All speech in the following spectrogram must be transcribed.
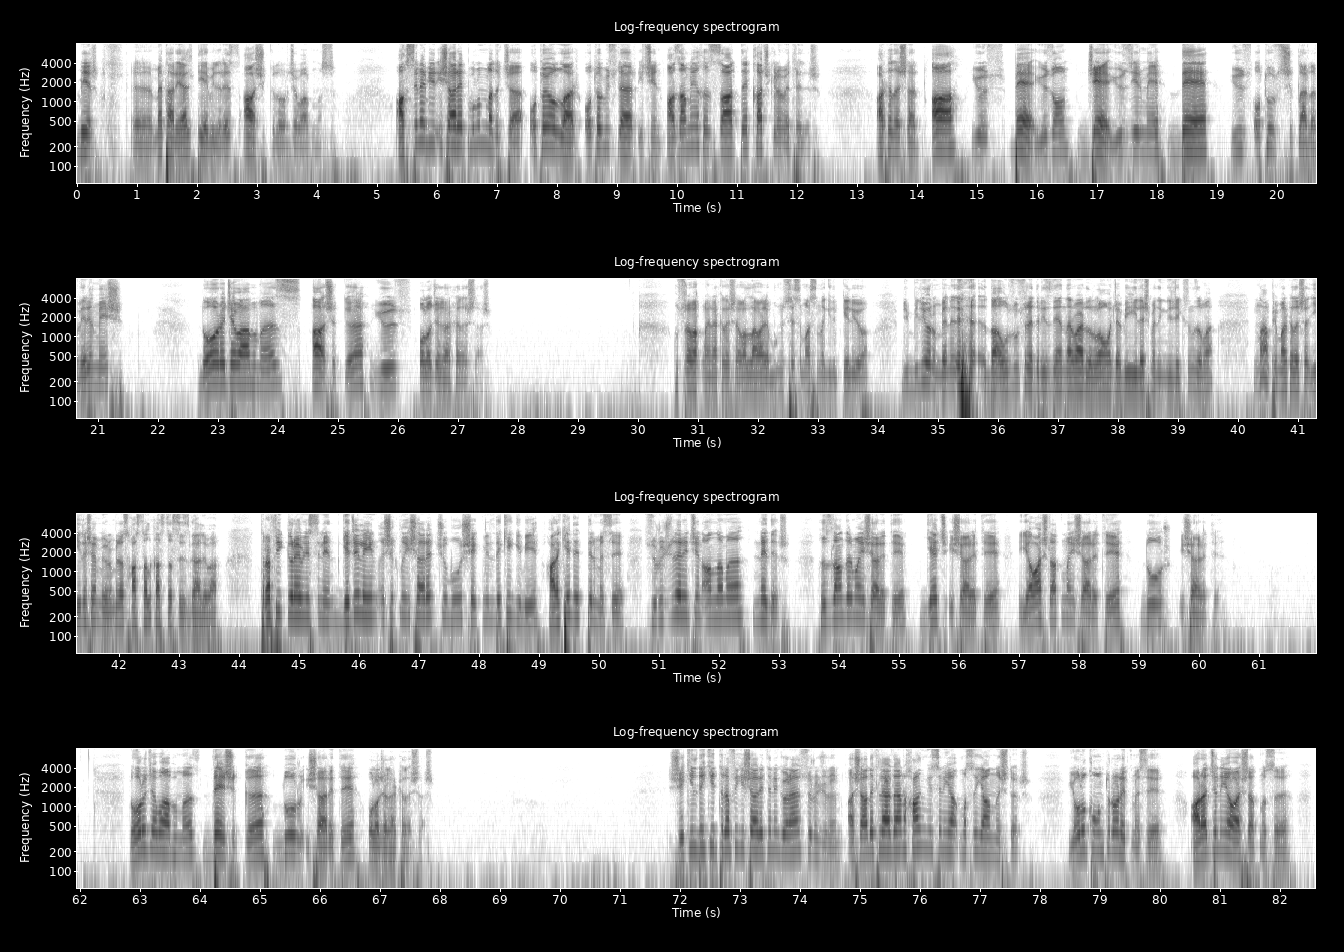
bir e, materyal diyebiliriz. A şıkkı doğru cevabımız. Aksine bir işaret bulunmadıkça otoyollar, otobüsler için azami hız saatte kaç kilometredir? Arkadaşlar A 100, B 110, C 120, D 130 şıklarda verilmiş. Doğru cevabımız A şıkkı 100 olacak arkadaşlar. Kusura bakmayın arkadaşlar. Vallahi var ya bugün sesim aslında gidip geliyor. Biliyorum beni daha uzun süredir izleyenler vardır. O hoca bir iyileşmedin diyeceksiniz ama ne yapayım arkadaşlar iyileşemiyorum. Biraz hastalık hastasıyız galiba. Trafik görevlisinin geceleyin ışıklı işaret çubuğu şeklindeki gibi hareket ettirmesi sürücüler için anlamı nedir? Hızlandırma işareti, geç işareti, yavaşlatma işareti, dur işareti. Doğru cevabımız D şıkkı dur işareti olacak arkadaşlar. Şekildeki trafik işaretini gören sürücünün aşağıdakilerden hangisini yapması yanlıştır? Yolu kontrol etmesi, aracını yavaşlatması,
